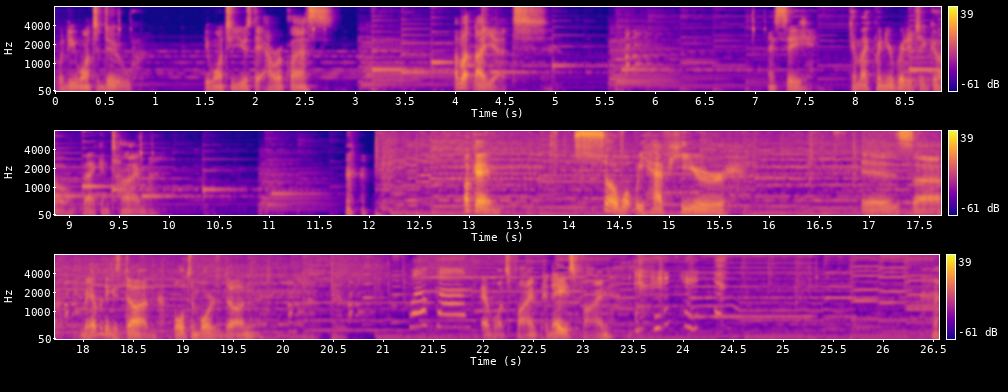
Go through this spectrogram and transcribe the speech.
what do you want to do? You want to use the hourglass? How about not yet? I see. Come back when you're ready to go, back in time. okay, so what we have here is, uh, I mean, everything's done. Bulletin board's done. Everyone's fine. Pinay's fine. yeah,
